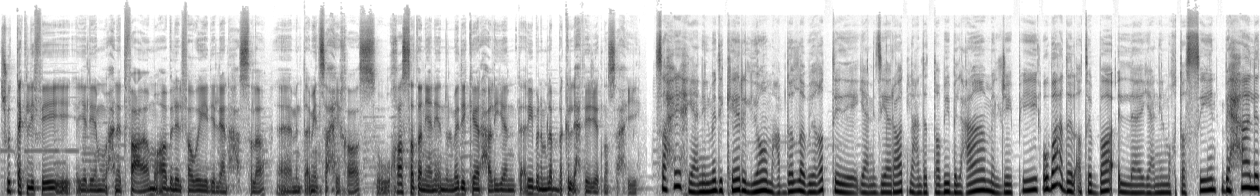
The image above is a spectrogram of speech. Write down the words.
شو التكلفة يلي حندفعها مقابل الفوائد يلي نحصلها من تأمين صحي خاص وخاصة يعني إنه ال Medicare حاليا تقريبا ملبى كل احتياجاتنا الصحية. صحيح يعني ال Medicare اليوم عبد الله بيغطي يعني زياراتنا عند الطبيب العام ال GP وبعض الأطباء يعني المختصين بحالة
